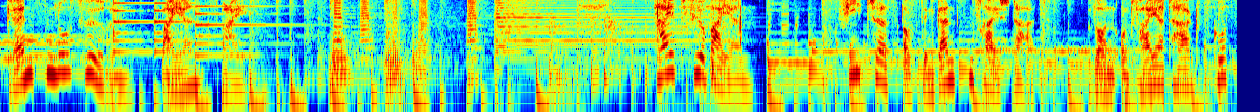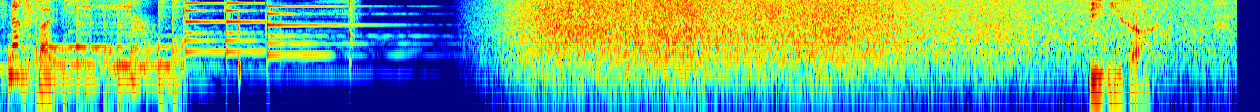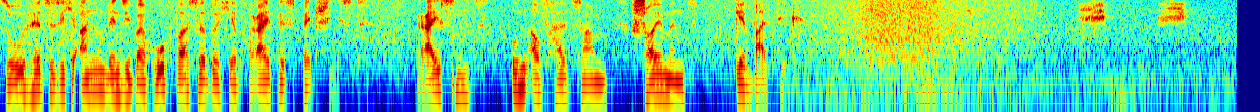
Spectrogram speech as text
Grenzenlos hören, Bayern 2. Zeit für Bayern. Features aus dem ganzen Freistaat. Sonn- und Feiertags kurz nach 12. Die Isar. So hört sie sich an, wenn sie bei Hochwasser durch ihr breites Bett schießt. Reißend, unaufhaltsam, schäumend, gewaltig.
